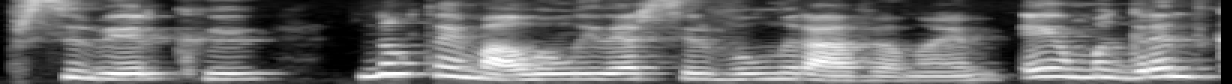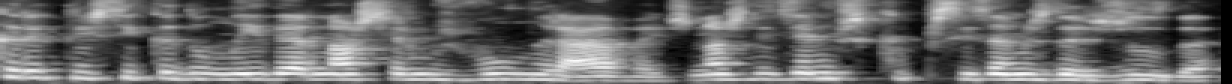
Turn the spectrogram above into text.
perceber que não tem mal um líder ser vulnerável, não é? É uma grande característica de um líder nós sermos vulneráveis, nós dizermos que precisamos de ajuda,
